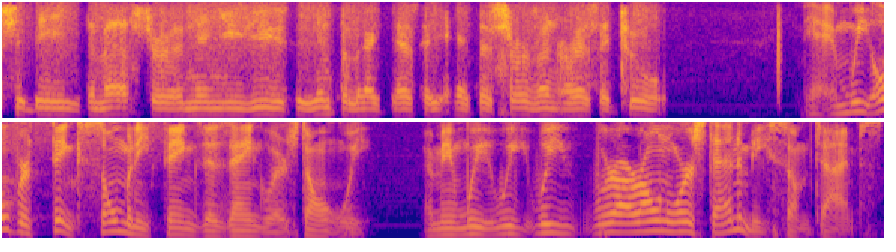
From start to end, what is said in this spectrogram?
should be the master, and then you use the intellect as a, as a servant or as a tool. Yeah, and we overthink so many things as anglers, don't we? I mean, we, we, we, we're our own worst enemies sometimes.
